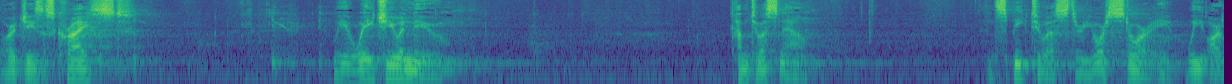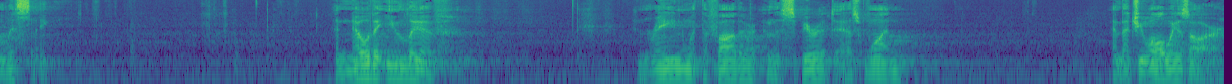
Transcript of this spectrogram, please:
Lord Jesus Christ, we await you anew. Come to us now and speak to us through your story. We are listening. And know that you live and reign with the Father and the Spirit as one, and that you always are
